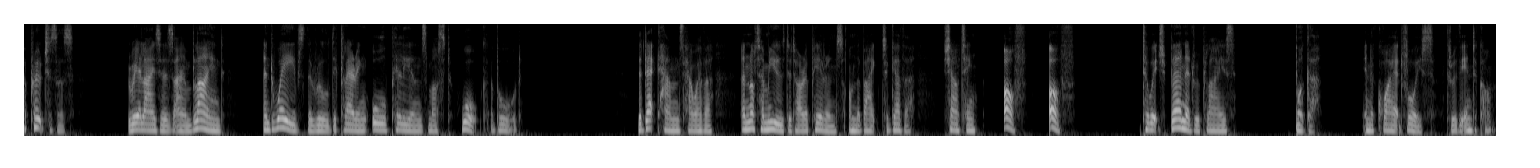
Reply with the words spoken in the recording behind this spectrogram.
approaches us, realizes I am blind, and waives the rule declaring all pillions must walk aboard. The deckhands, however, are not amused at our appearance on the bike together, shouting, Off! Off! To which Bernard replies, Bugger, in a quiet voice through the intercom.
